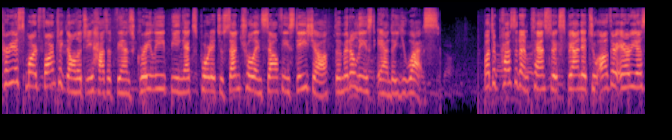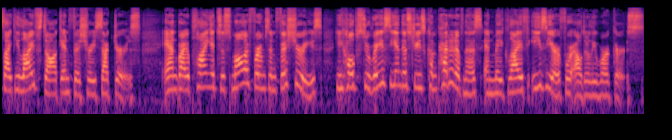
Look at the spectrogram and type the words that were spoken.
Korea's smart farm technology has advanced greatly, being exported to Central and Southeast Asia, the Middle East, and the U.S. But the president plans to expand it to other areas like the livestock and fishery sectors. And by applying it to smaller firms and fisheries, he hopes to raise the industry's competitiveness and make life easier for elderly workers.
